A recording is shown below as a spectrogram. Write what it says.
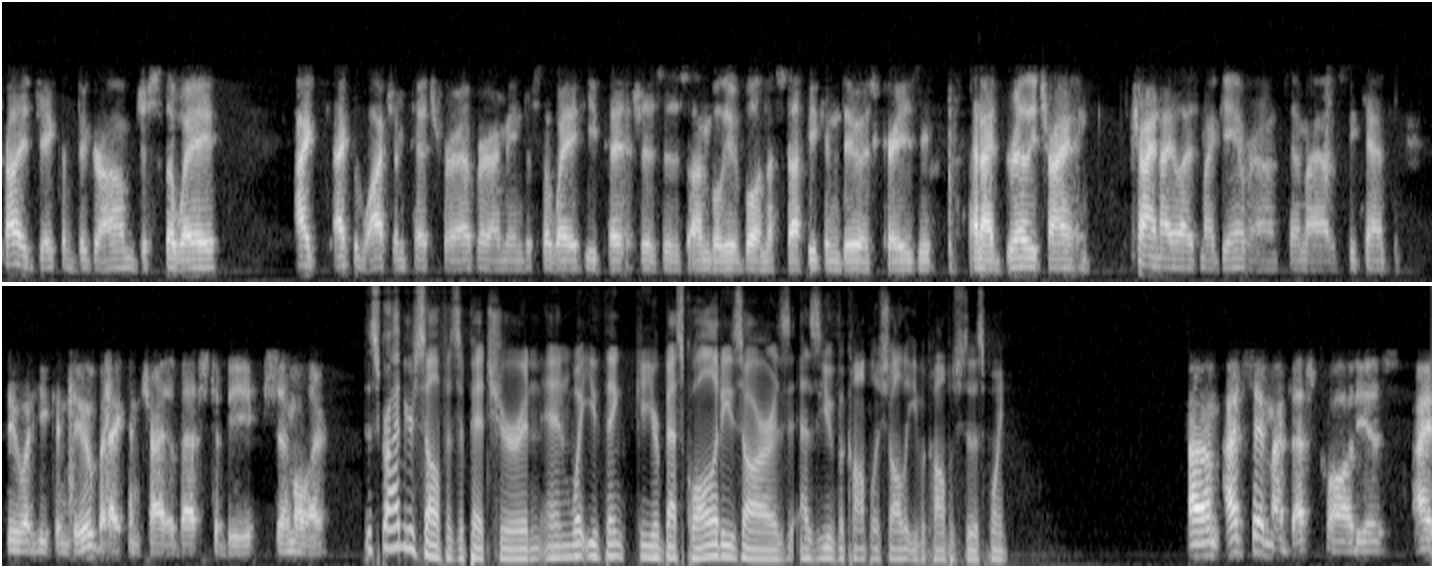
probably Jacob DeGrom. Just the way I I could watch him pitch forever. I mean, just the way he pitches is unbelievable, and the stuff he can do is crazy. And I'd really try and try and idolize my game around him. I obviously can't do what he can do, but I can try the best to be similar. Describe yourself as a pitcher and, and what you think your best qualities are as, as you've accomplished all that you've accomplished to this point. Um, I'd say my best quality is I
